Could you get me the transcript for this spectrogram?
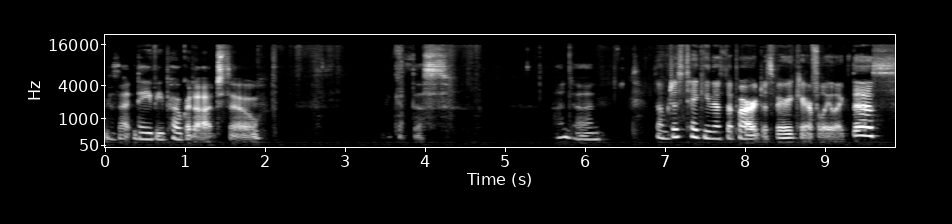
is that navy polka dot. So get this undone. So I'm just taking this apart just very carefully like this.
